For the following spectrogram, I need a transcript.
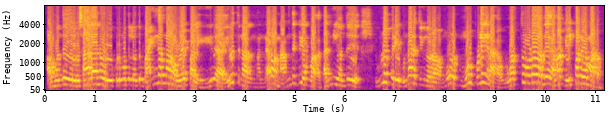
அவங்க வந்து ஒரு சாதாரண ஒரு குடும்பத்துல வந்து பயங்கரமா உழைப்பாளி. இரு- இருபத்தி நாலு மணி நேரம் நடந்துட்டே இருப்பாங்க. தண்ணி வந்து இவ்வளவு பெரிய குண்டான தூக்கி வருவாங்க. மூணு மூணு பிள்ளைங்க நாங்க. ஒருத்தரோட வந்து எங்க அம்மாவுக்கு ஹெல்ப் பண்ணவே மாட்டோம்.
